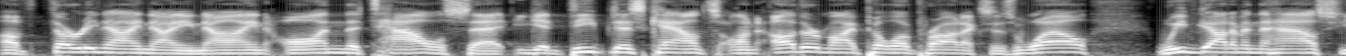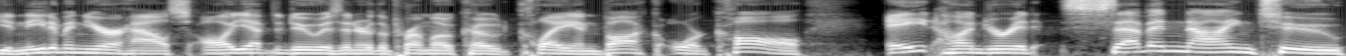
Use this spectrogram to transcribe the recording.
of $39.99 on the towel set. You get deep discounts on other My Pillow products as well. We've got them in the house. You need them in your house. All you have to do is enter the promo code Clay and Buck or call 800 792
